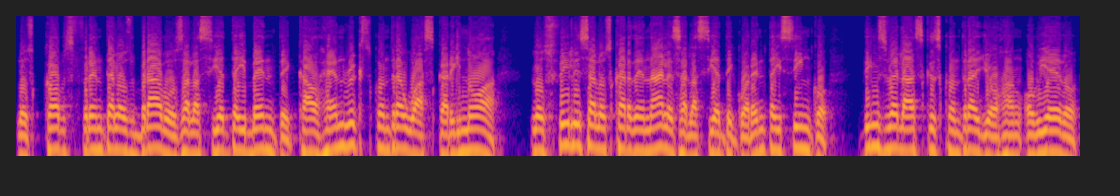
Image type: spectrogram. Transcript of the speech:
Los Cubs frente a los Bravos a las 7 y 20. Cal Hendricks contra Huáscar Noah. Los Phillies a los Cardenales a las 7 y 45. Vince Velázquez contra Johan Oviedo.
